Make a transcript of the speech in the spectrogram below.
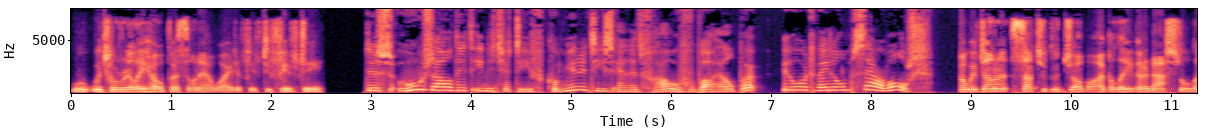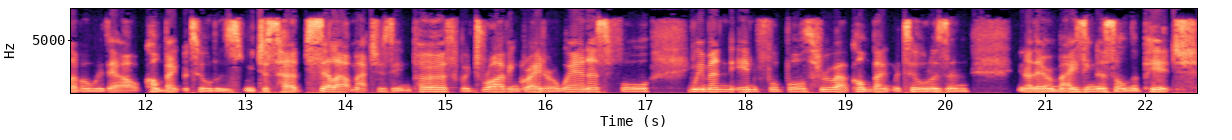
which will really help us on our way to 50-50. Dus hoe zal dit initiatief communities en het vrouwenvoetbal helpen? U hoort wederom Sarah Walsh. We've done such a good job, I believe, at a national level with our Combank Matildas. We just had sellout matches in Perth. We're driving greater awareness for women in football through our Combank Matildas and, you know, their amazingness on the pitch.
